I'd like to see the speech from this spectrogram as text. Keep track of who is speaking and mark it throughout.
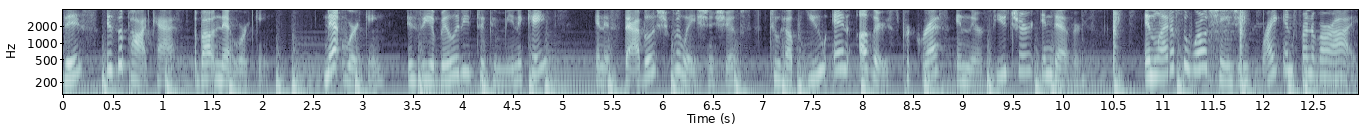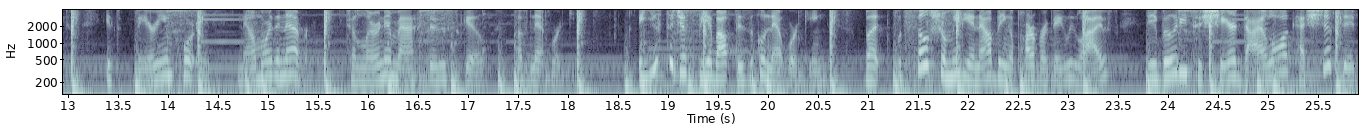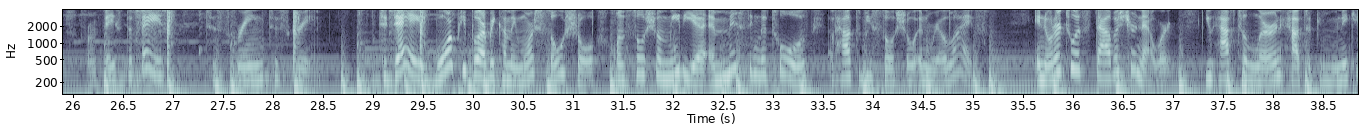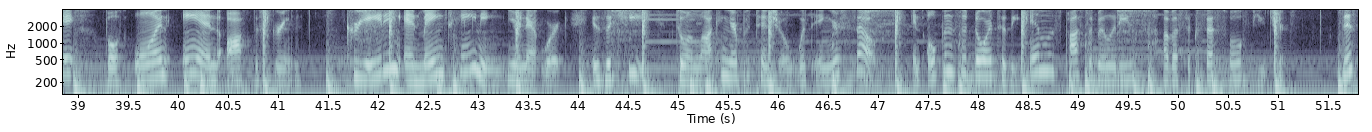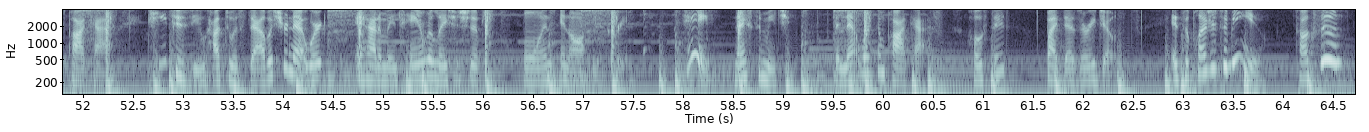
Speaker 1: This is a podcast about networking. Networking is the ability to communicate and establish relationships to help you and others progress in their future endeavors. In light of the world changing right in front of our eyes, it's very important, now more than ever, to learn and master the skill of networking. It used to just be about physical networking, but with social media now being a part of our daily lives, the ability to share dialogue has shifted from face to face to screen to screen. Today, more people are becoming more social on social media and missing the tools of how to be social in real life. In order to establish your network, you have to learn how to communicate both on and off the screen. Creating and maintaining your network is the key to unlocking your potential within yourself and opens the door to the endless possibilities of a successful future. This podcast teaches you how to establish your network and how to maintain relationships on and off your screen. Hey, nice to meet you. The Networking Podcast, hosted by Desiree Jones. It's a pleasure to meet you. Talk soon.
